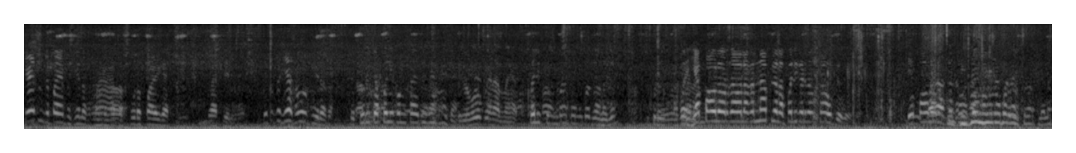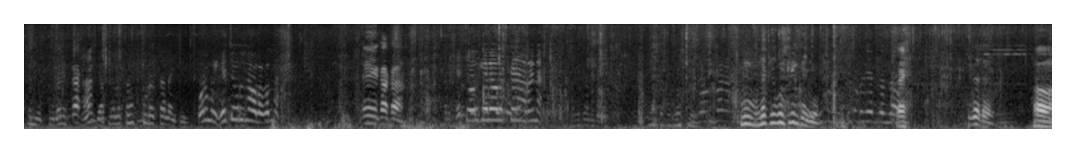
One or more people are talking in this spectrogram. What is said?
ते तुमचं? आता पुढं पाय घात- घातलेलं. तिथं तर जास्त ओळखू येईल आता. ते तुरीच्या पलीकडून काय तुझ्या आहे का? तिकडे ओळखू येणार नाही आता. पलीकडून बघ ह्या पावलावर जावं लागेल ना आपल्याला पलीकडे जाऊन काय उपयोग? ते पावलावर आपल्याला पुढे चालायची बरं मग ह्याच्यावरून जावं लागेल ना ए काका ह्याच्यावर गेल्यावरच काय आहे ना नक्की घुसली त्याच्यावर काय हो.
